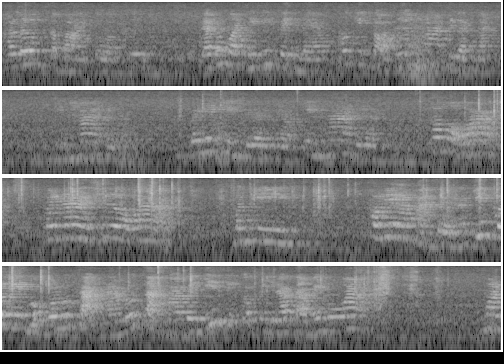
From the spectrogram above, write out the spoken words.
เขาเริ่มสบายตัวขึ้น แล้วทุกวันนี้ที่เป็นแล้วเขากินต่อเนื่องห้าเดือนนะกินห้าเดือนไม่ได้กินเดือนเดียวกินห้าเดือนเขาบอกว่าไม่น่าเชื่อว่า มันมีเขาเรียกอาหารเสริมนะกินโกลีนผมก็รู้จักนะ รู้จักมาเป็นยี่สิบกว่าปีแล้วแต่ไม่รู้ว่า มัน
